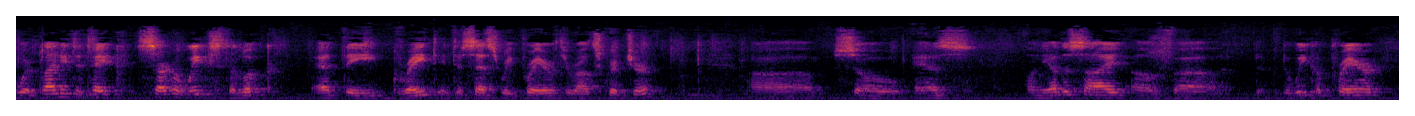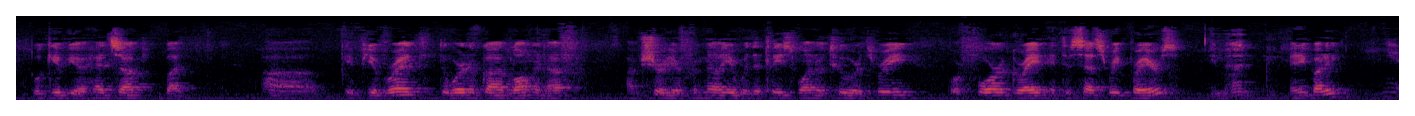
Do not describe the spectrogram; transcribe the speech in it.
we're planning to take several weeks to look at the great intercessory prayer throughout Scripture. Um, so, as on the other side of uh, the, the week of prayer, we'll give you a heads up. But uh, if you've read the Word of God long enough, I'm sure you're familiar with at least one or two or three or four great intercessory prayers. Amen. Anybody? Yeah.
